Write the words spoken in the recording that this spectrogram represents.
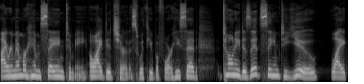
I remember him saying to me, Oh, I did share this with you before. He said, Tony, does it seem to you like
